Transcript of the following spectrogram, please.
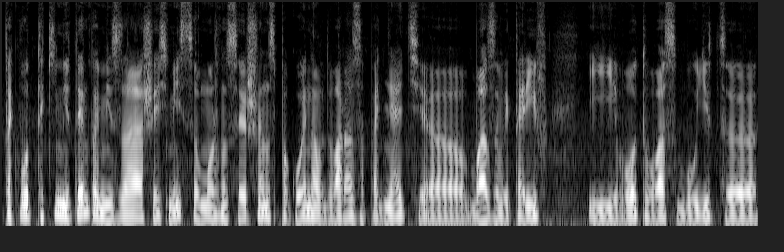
Так вот, такими темпами за 6 месяцев можно совершенно спокойно в два раза поднять э, базовый тариф, и вот у вас будет э, а,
